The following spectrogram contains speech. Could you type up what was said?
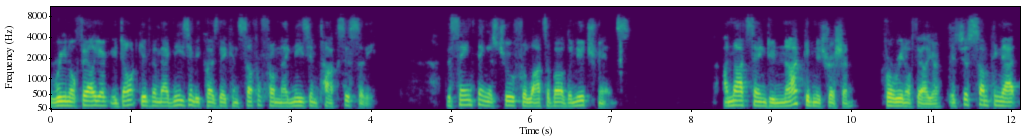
renal failure, you don't give them magnesium because they can suffer from magnesium toxicity. The same thing is true for lots of other nutrients. I'm not saying do not give nutrition for renal failure. It's just something that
